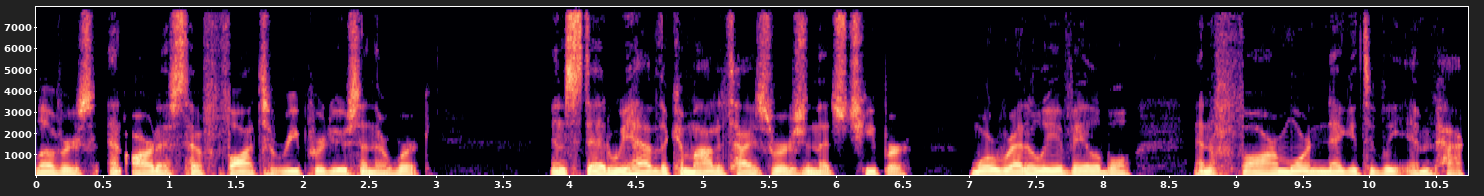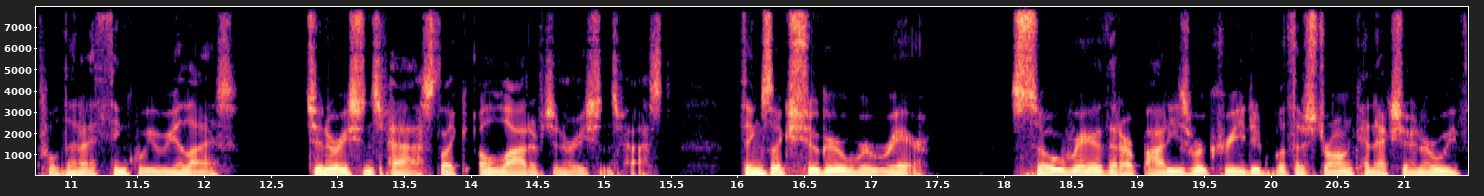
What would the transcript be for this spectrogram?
lovers, and artists have fought to reproduce in their work. Instead, we have the commoditized version that's cheaper, more readily available, and far more negatively impactful than I think we realize. Generations past, like a lot of generations past, things like sugar were rare so rare that our bodies were created with a strong connection or we've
